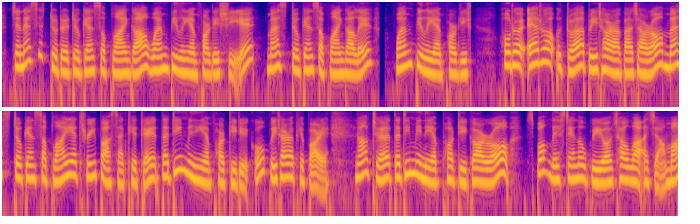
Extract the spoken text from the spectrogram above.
။ Genesis total token supply က1 billion party ရှိရယ် mass token supply ကလည်း1 billion party holder airdrop အတွက်ပေးထားတာကကြတော့ mass token supply ရဲ့3%ဖြစ်တဲ့30 million party တွေကိုပေးထားတာဖြစ်ပါတယ်။နောက်ထပ်30 million party ကတော့ spot listing လုပ်ပြီးတော့6လအကြာမှာ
